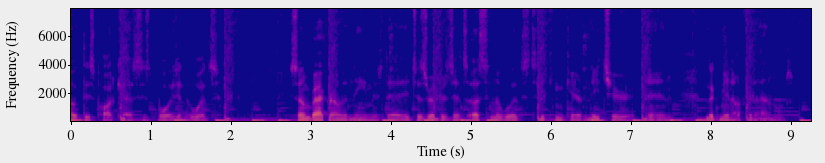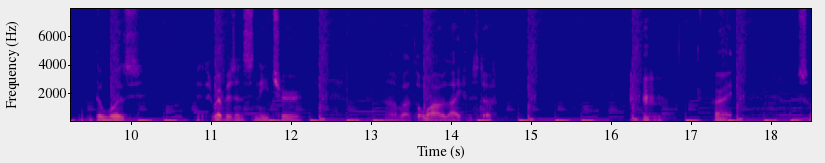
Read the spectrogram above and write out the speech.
of this podcast is Boys in the Woods. Some background in the name is that it just represents us in the woods taking care of nature and looking out for the animals. The woods it represents nature, uh, about the wildlife and stuff. Alright, so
